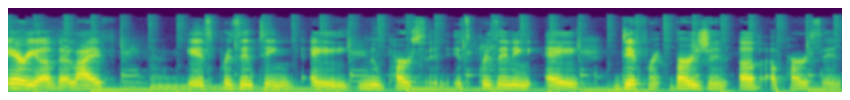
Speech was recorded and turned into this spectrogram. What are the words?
area of their life is presenting a new person. It's presenting a different version of a person.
